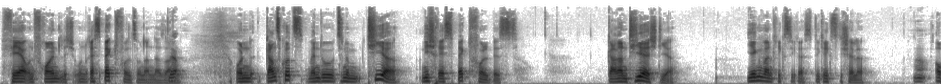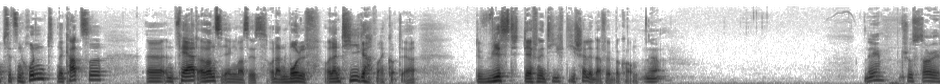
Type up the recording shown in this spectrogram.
fair und freundlich und respektvoll zueinander sein. Ja. Und ganz kurz, wenn du zu einem Tier nicht respektvoll bist, garantiere ich dir, irgendwann kriegst du die Rest, du kriegst die Schelle. Ja. Ob es jetzt ein Hund, eine Katze, äh, ein Pferd oder sonst irgendwas ist, oder ein Wolf oder ein Tiger, mein Gott, ja. Du wirst definitiv die Schelle dafür bekommen. Ja. Nee, True Story.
